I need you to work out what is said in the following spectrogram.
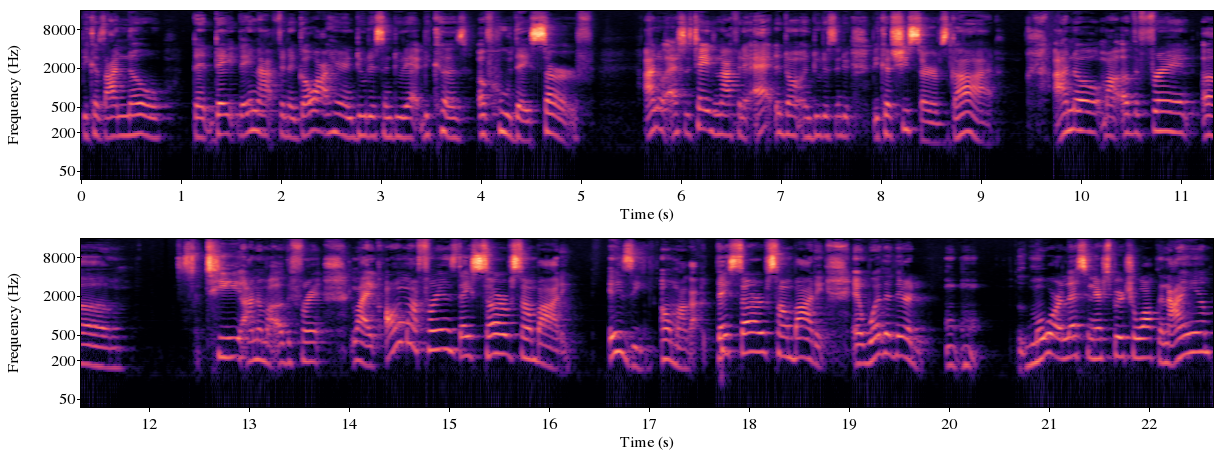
because i know that they they not finna go out here and do this and do that because of who they serve. I know ashley tate's not finna act the don't and do this and do because she serves god. I know my other friend um t i know my other friend like all my friends they serve somebody. Izzy oh my god they serve somebody. And whether they're more or less in their spiritual walk than I am,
